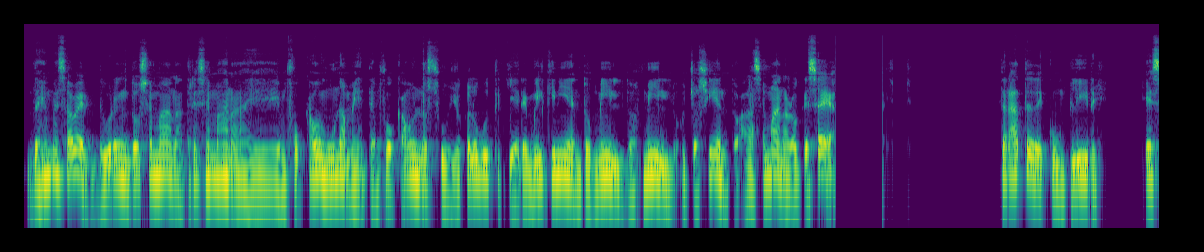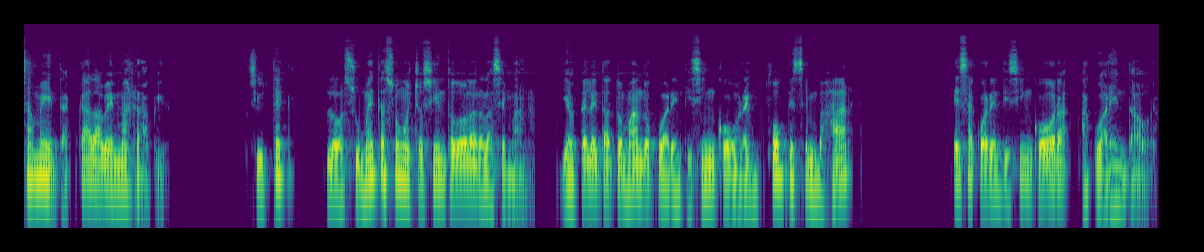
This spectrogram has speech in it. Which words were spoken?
Déjenme saber, duren dos semanas, tres semanas, eh, enfocado en una meta, enfocado en lo suyo, que es lo que usted quiere, 1500, 1000, 2000, 800 a la semana, lo que sea. Trate de cumplir esa meta cada vez más rápido. Si usted, lo, su meta son 800 dólares a la semana y a usted le está tomando 45 horas, enfóquese en bajar esa 45 horas a 40 horas.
